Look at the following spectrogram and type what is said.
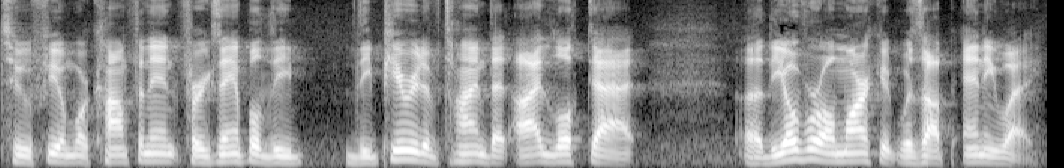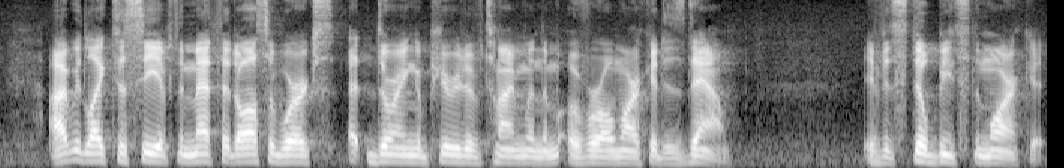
to feel more confident. For example, the the period of time that I looked at, uh, the overall market was up anyway. I would like to see if the method also works during a period of time when the overall market is down, if it still beats the market.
